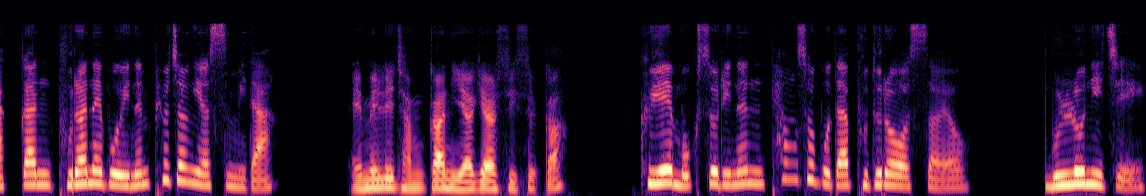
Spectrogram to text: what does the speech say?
약간 불안해 보이는 표정이었습니다. 에밀리 잠깐 이야기할 수 있을까? 그의 목소리는 평소보다 부드러웠어요. 물론이지.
